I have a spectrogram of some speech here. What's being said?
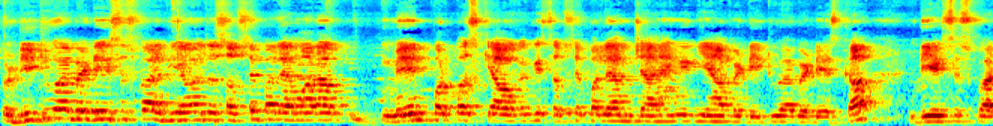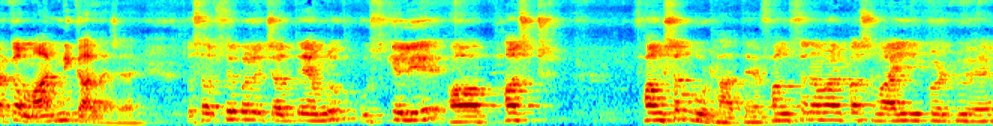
तो d two y by d x square दिया हुआ है तो सबसे पहले हमारा मेन पर्पस क्या होगा कि सबसे पहले हम चाहेंगे कि यहाँ पे d two y by d x का डी एक्स स्क्वायर का मान निकाला जाए। तो सबसे पहले चलते हैं हम लोग, उसके लिए फ़र्स्ट फ़ंक्शन को उठाते हैं। फ़ंक्शन हमारे पास y इक्वल टू है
